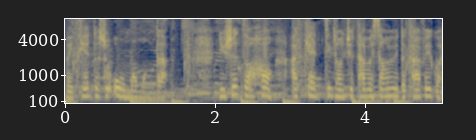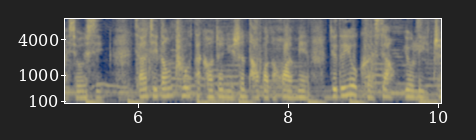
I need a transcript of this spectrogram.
每天都是雾蒙蒙的。女生走后，阿 Ken 经常去他们相遇的咖啡馆休息。想起当初他扛着女生逃跑的画面，觉得又可笑又励志。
